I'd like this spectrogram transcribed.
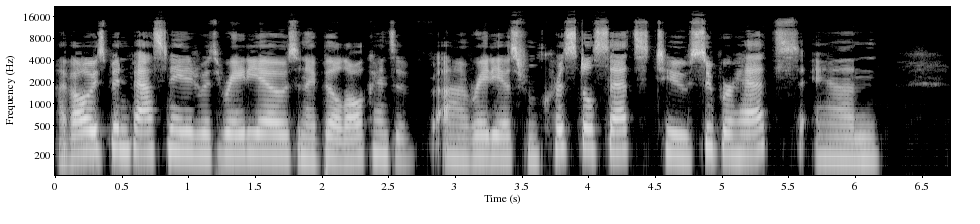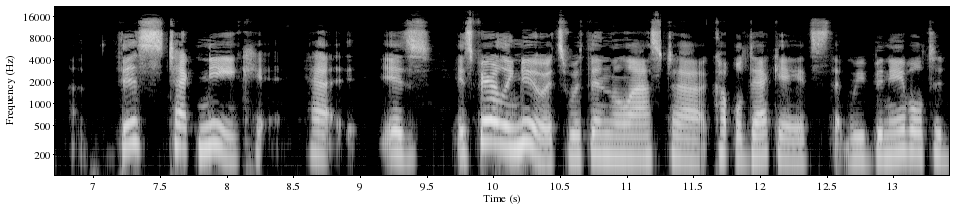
I've always been fascinated with radios, and I built all kinds of uh, radios from crystal sets to super hets. And this technique ha- is is fairly new. It's within the last uh, couple decades that we've been able to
